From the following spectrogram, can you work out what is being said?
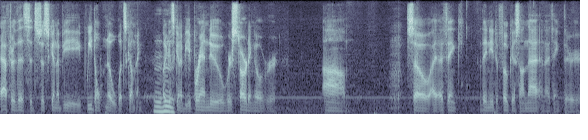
after this, it's just gonna be we don't know what's coming. Mm-hmm. Like it's gonna be brand new. We're starting over. Um. So I, I think they need to focus on that, and I think they're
